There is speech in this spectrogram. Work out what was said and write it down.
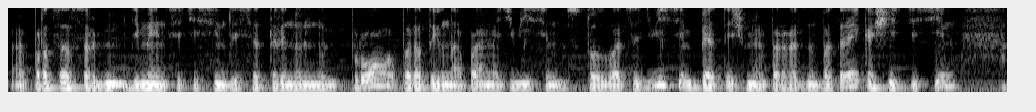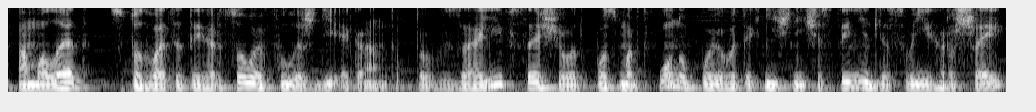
Процесор Dimensity 7300 Pro, оперативна пам'ять 8128, 5000 мАч батарейка, 6,7 AMOLED 120 Гц Full HD екран. Тобто, взагалі, все, що от по смартфону, по його технічній частині для своїх грошей,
